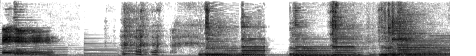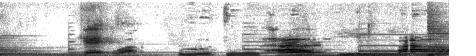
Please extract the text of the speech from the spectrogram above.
eh eh eh oke okay. waktu Tuhan pasti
